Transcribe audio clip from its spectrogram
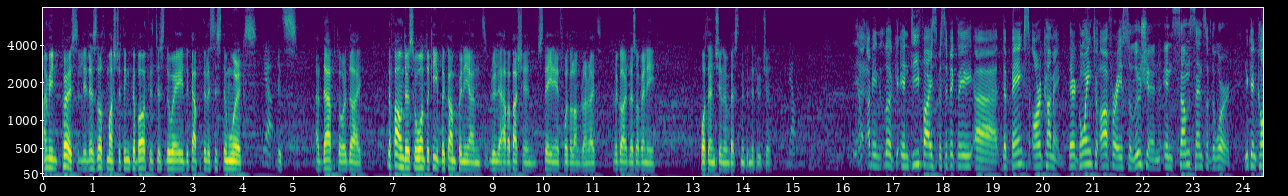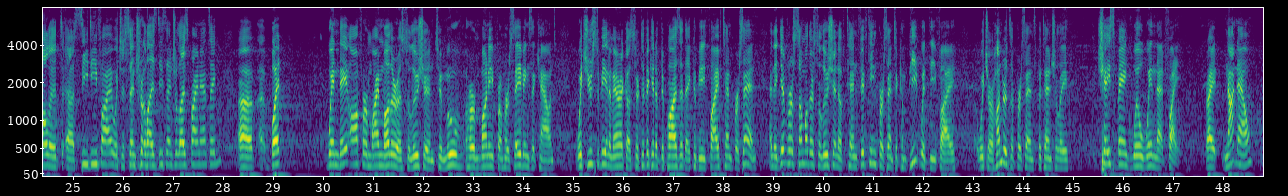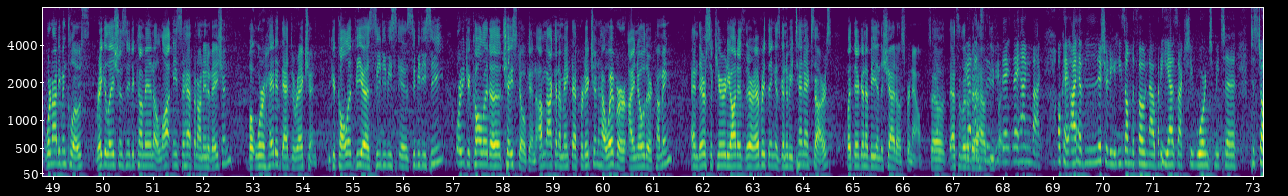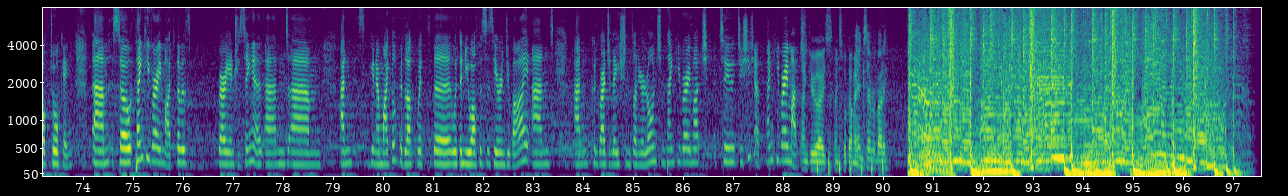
I mean, personally, there's not much to think about. It's just the way the capitalist system works. Yeah. It's adapt or die. The founders who want to keep the company and really have a passion stay in it for the long run, right? Regardless of any potential investment in the future. Yeah. I mean, look, in DeFi specifically, uh, the banks are coming. They're going to offer a solution in some sense of the word. You can call it uh, CDFI, which is centralized decentralized financing. Uh, uh but when they offer my mother a solution to move her money from her savings account, which used to be in America a certificate of deposit that could be 5, 10%, and they give her some other solution of 10, 15% to compete with DeFi, which are hundreds of percents potentially, Chase Bank will win that fight, right? Not now. We're not even close. Regulations need to come in. A lot needs to happen on innovation, but we're headed that direction. You could call it via CDB, uh, CBDC, or you could call it a chase token. I'm not going to make that prediction. However, I know they're coming, and their security audits, their everything is going to be 10x ours, but they're going to be in the shadows for now. So yeah. that's a little yeah, bit of how DeFi. They, they hang back. Okay, I have literally, he's on the phone now, but he has actually warned me to, to stop talking. Um, so thank you very much. That was very interesting. Uh, and um, and you know, Michael, good luck with the with the new offices here in Dubai, and and congratulations on your launch, and thank you very much to to Shisha. Thank you very much. Thank you guys. Thanks for coming. Thanks everybody.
